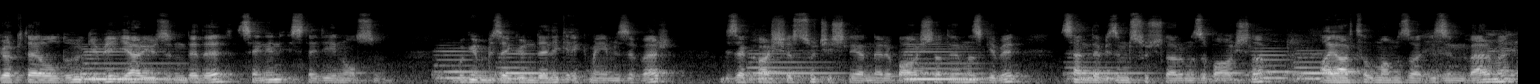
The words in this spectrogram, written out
Gökte olduğu gibi yeryüzünde de senin istediğin olsun. Bugün bize gündelik ekmeğimizi ver. Bize karşı suç işleyenleri bağışladığımız gibi sen de bizim suçlarımızı bağışla. Ayartılmamıza izin verme.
